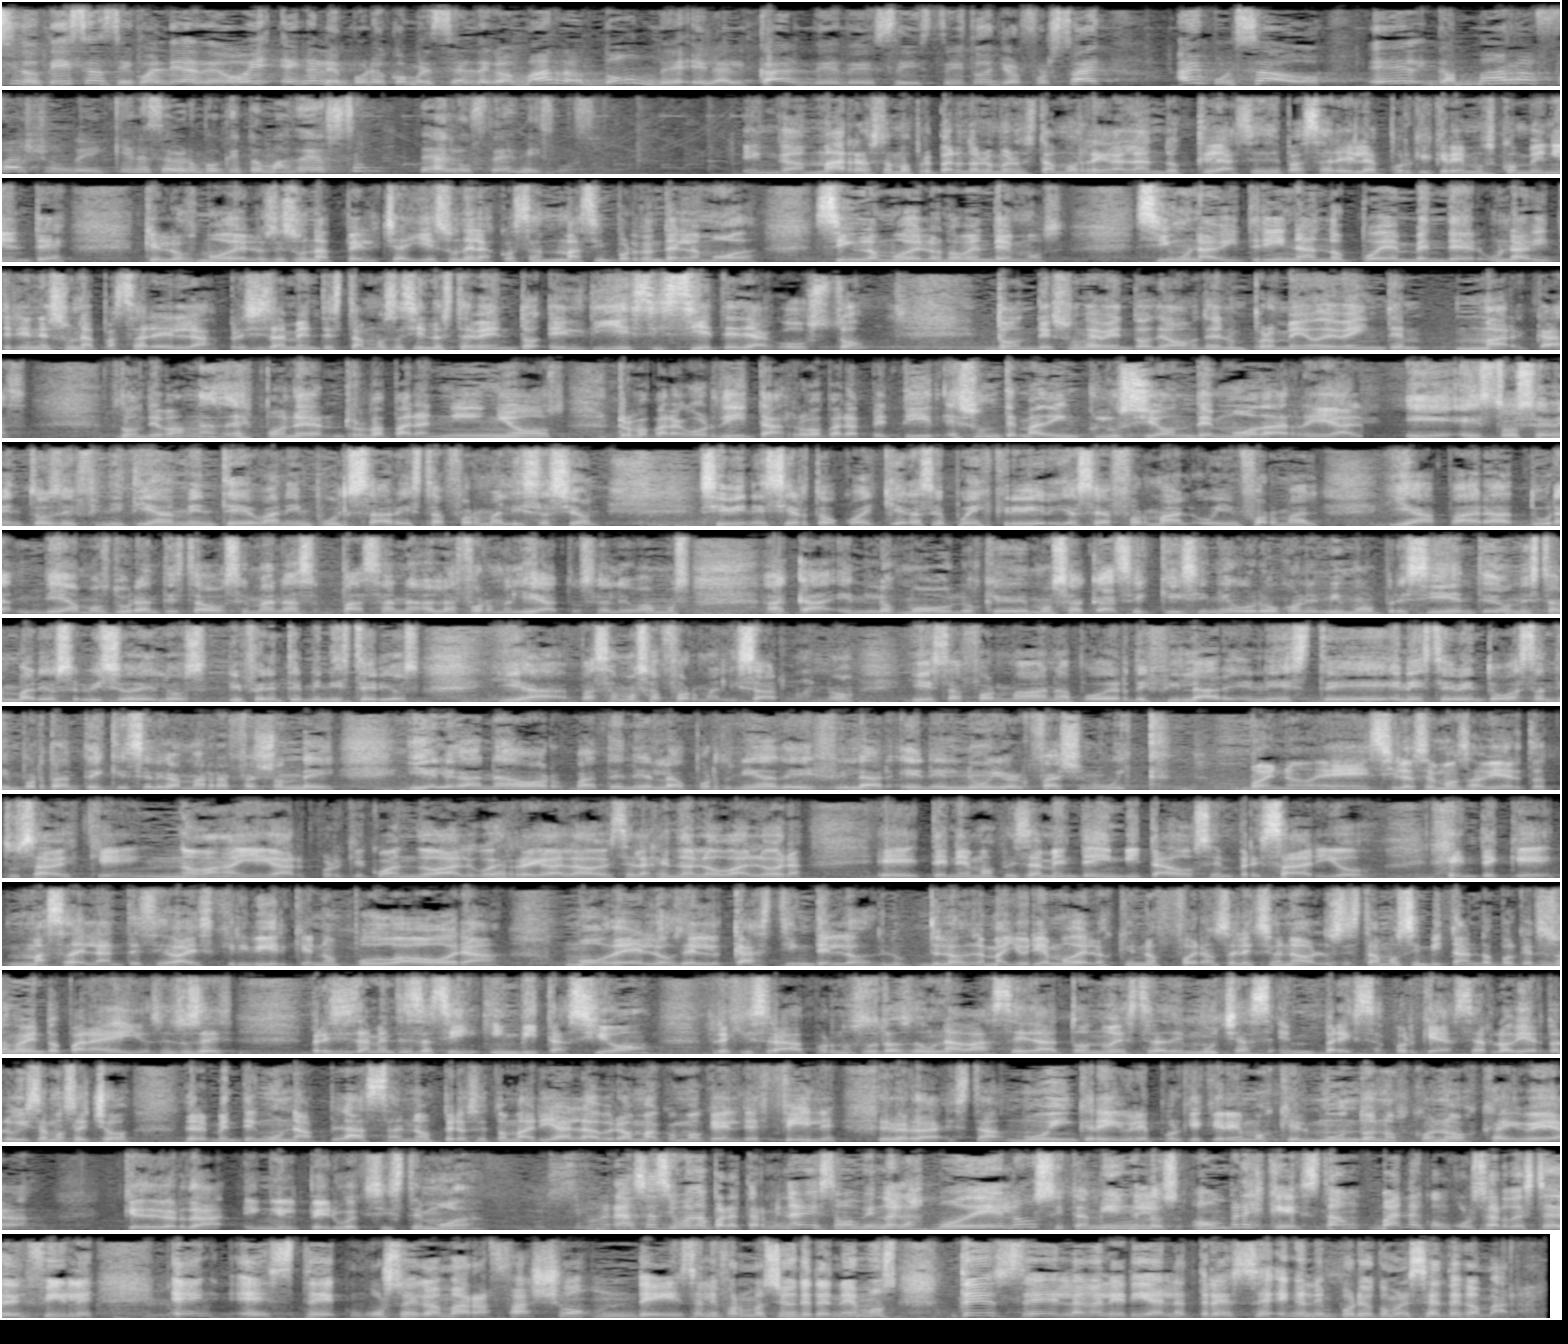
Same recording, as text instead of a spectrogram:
News y Noticias llegó el día de hoy en el Emporio Comercial de Gamarra, donde el alcalde de ese distrito, George Forsyth, ha impulsado el Gamarra Fashion Day. ¿Quieren saber un poquito más de esto? Véanlo ustedes mismos. En Gamarra estamos preparando lo menos, estamos regalando clases de pasarela porque creemos conveniente que los modelos es una pelcha y es una de las cosas más importantes en la moda. Sin los modelos no vendemos, sin una vitrina no pueden vender. Una vitrina es una pasarela. Precisamente estamos haciendo este evento el 17 de agosto, donde es un evento donde vamos a tener un promedio de 20 marcas, donde van a exponer ropa para niños, ropa para gorditas, ropa para petit. Es un tema de inclusión, de moda real. Y estos eventos definitivamente van a impulsar esta forma formalización. Si bien es cierto, cualquiera se puede inscribir, ya sea formal o informal, ya para, digamos, durante estas dos semanas pasan a la formalidad. O sea, le vamos acá en los módulos que vemos acá, que se inauguró con el mismo presidente, donde están varios servicios de los diferentes ministerios, ya pasamos a formalizarlos, ¿no? Y de esta forma van a poder desfilar en este, en este evento bastante importante, que es el Gamarra Fashion Day, y el ganador va a tener la oportunidad de desfilar en el New York Fashion Week. Bueno, eh, si los hemos abierto, tú sabes que no van a llegar porque cuando algo es regalado a veces la gente no lo valora. Eh, tenemos precisamente invitados, empresarios, gente que más adelante se va a escribir, que no pudo ahora, modelos del casting, de, la mayoría de modelos que no fueron seleccionados, los estamos invitando porque este es un evento para ellos. Entonces, precisamente es así, invitación registrada por nosotros de una base de datos nuestra de muchas empresas, porque hacerlo abierto lo hubiésemos hecho de repente en una plaza, ¿no? Pero se tomaría la broma como que el desfile, de verdad está muy increíble porque queremos que el mundo nos conozca y que de verdad en el Perú existe moda. Muchísimas gracias y bueno, para terminar estamos viendo las modelos y también los hombres que están van a concursar de este desfile en este concurso de Gamarra Fashion Day. Esa es la información que tenemos desde la Galería La 13 en el Emporio Comercial de Gamarra.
